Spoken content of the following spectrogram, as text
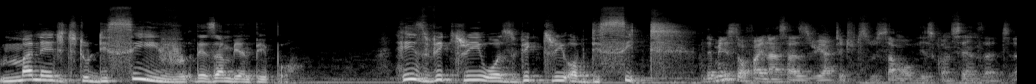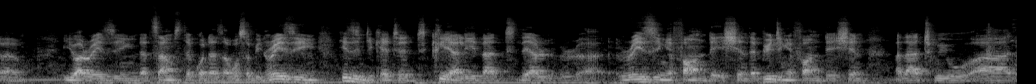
managed to deceive the Zambian people. His victory was victory of deceit. The Minister of Finance has reacted to some of these concerns that um, you are raising, that some stakeholders have also been raising. He's indicated clearly that they are uh, raising a foundation, they're building a foundation that will uh,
